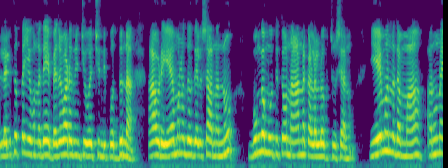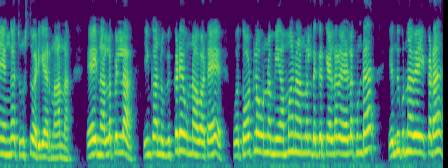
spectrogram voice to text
లలితత్తయ్య ఉన్నదే బెజవాడ నుంచి వచ్చింది పొద్దున్న. ఆవిడ ఏమన్నదో తెలుసా నన్ను? బుంగమూతితో నాన్న కళ్ళల్లోకి చూశాను. ఏమన్నదమ్మా? అనునయంగా చూస్తూ అడిగారు నాన్న. ఏయ్ నల్లపిల్ల ఇంకా నువ్వు ఇక్కడే ఉన్నావాటే? ఓ తోటలో ఉన్న మీ అమ్మా నాన్నల దగ్గరికి వెళ్ళ వెళ్ళకుండా ఎందుకున్నావే ఇక్కడ?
